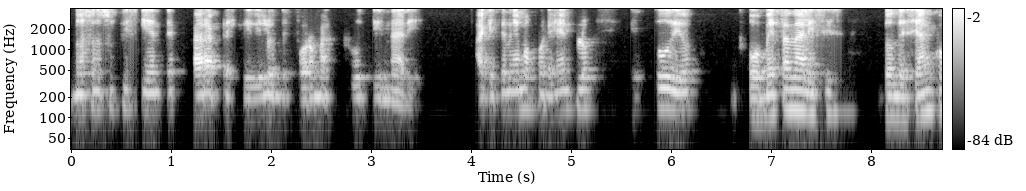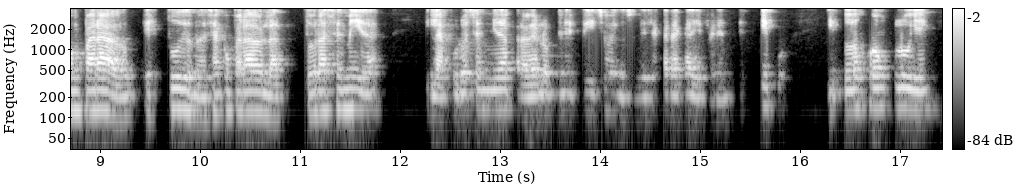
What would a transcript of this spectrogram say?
no son suficientes para prescribirlos de forma rutinaria. Aquí tenemos, por ejemplo, estudios o metaanálisis donde se han comparado, estudios donde se han comparado la torasemida y la furosemida para ver los beneficios en insuficiencia cardíaca de diferentes tipos. Y todos concluyen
